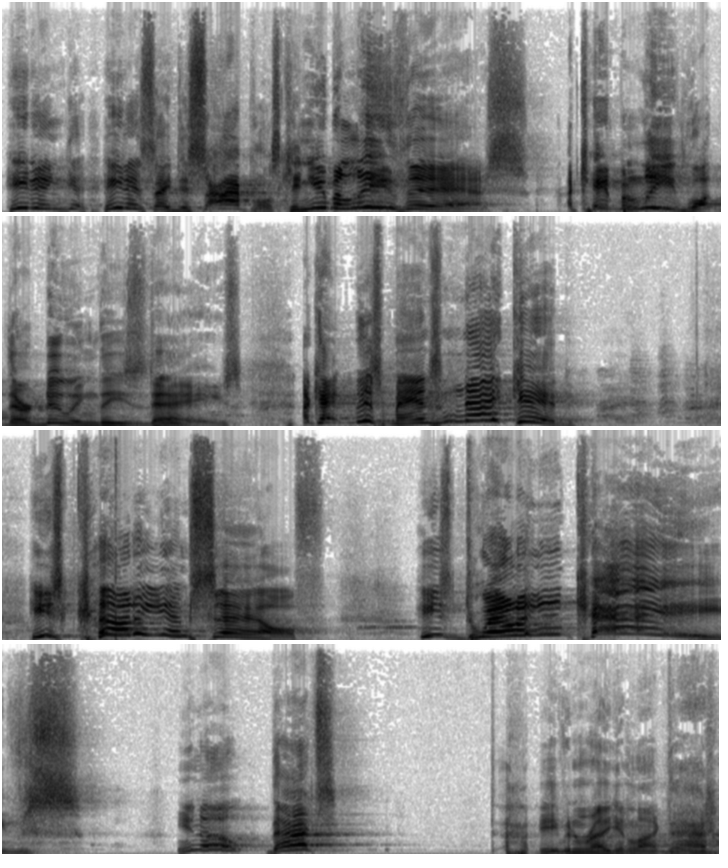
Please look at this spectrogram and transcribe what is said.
he didn't, get, he didn't say, disciples, can you believe this? I can't believe what they're doing these days. Okay, this man's naked. He's cutting himself. He's dwelling in caves. You know, that's even Reagan like that.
